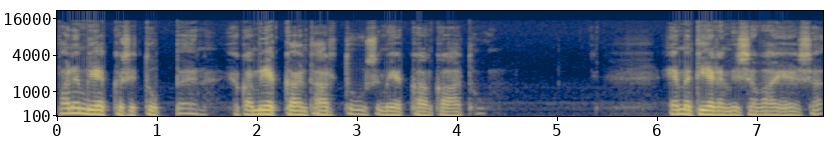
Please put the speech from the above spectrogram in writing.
pane miekkasi tuppeen, joka miekkaan tarttuu, se miekkaan kaatuu. Emme tiedä missä vaiheessa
